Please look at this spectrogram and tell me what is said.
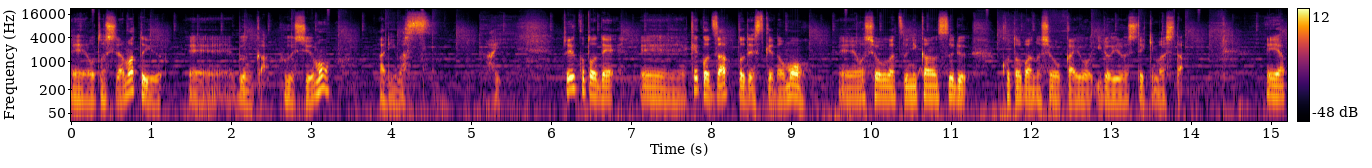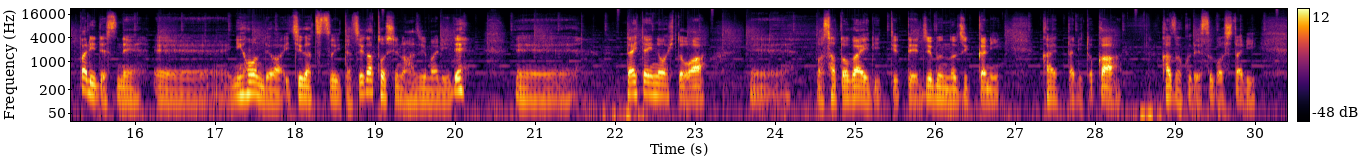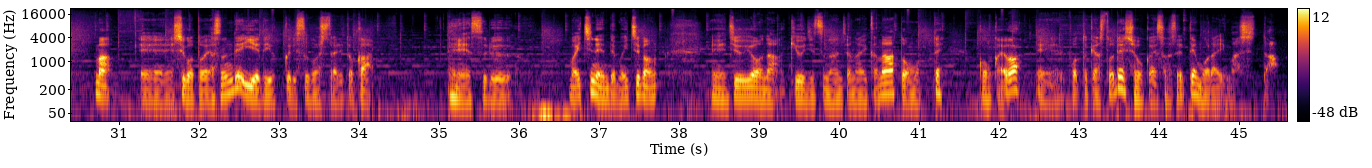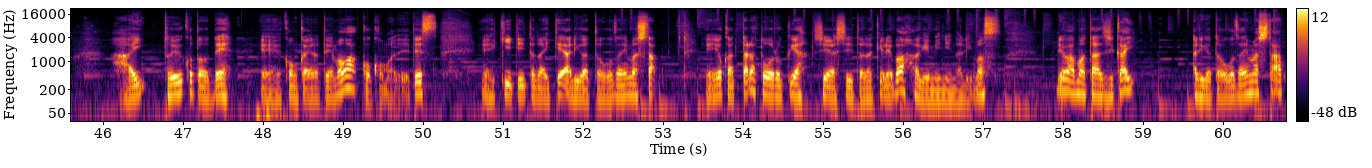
え、お年玉という、え、文化風習もあります。はいということで、え、結構ざっとですけども、え、お正月に関する言葉の紹介をいろいろしてきました。やっぱりですね、え日本では1月1日が年の始まりで、え大体の人は、えまあ、里帰りって言って自分の実家に帰ったりとか家族で過ごしたりまあ、え仕事を休んで家でゆっくり過ごしたりとか、えするまあ、1年でも一番、え、重要な休日なんじゃないかなと思って今回は、えー、ポッドキャストで紹介させてもらいました。はい。ということで、えー、今回のテーマはここまでです。えー、聞いていただいてありがとうございました、えー、よかったら登録やシェアしていただければ励みになります。ではまた次回ありがとうございました。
